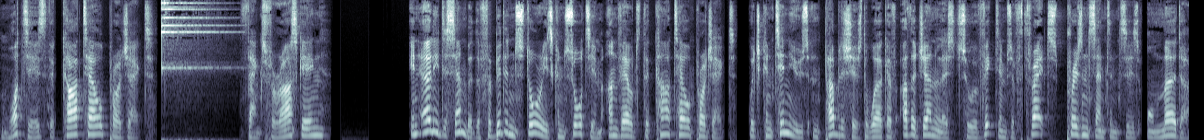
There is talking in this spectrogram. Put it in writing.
What is the Cartel Project? Thanks for asking. In early December, the Forbidden Stories Consortium unveiled the Cartel Project, which continues and publishes the work of other journalists who are victims of threats, prison sentences, or murder.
